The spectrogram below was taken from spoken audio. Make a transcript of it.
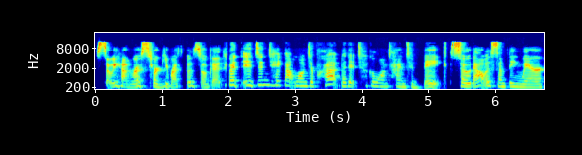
so we had roast turkey breast, but was still good. But it didn't take that long to prep, but it took a long time to bake. So that was something where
